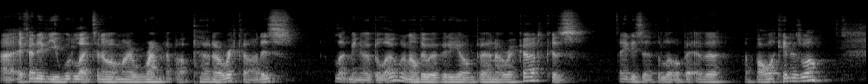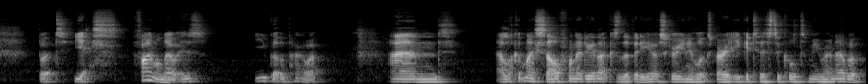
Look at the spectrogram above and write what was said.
Uh, if any of you would like to know what my rant about Pernod Ricard is, let me know below and I'll do a video on Pernod Ricard because they deserve a little bit of a, a bollocking as well. But yes, final note is, you've got the power. And I look at myself when I do that because the video screen, it looks very egotistical to me right now, but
